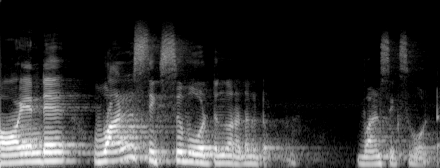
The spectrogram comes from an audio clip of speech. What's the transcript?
point one six volt എന്ന് പറഞ്ഞിട്ട് കിട്ടും. വൺ സിക്സ് വോൾട്ട്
